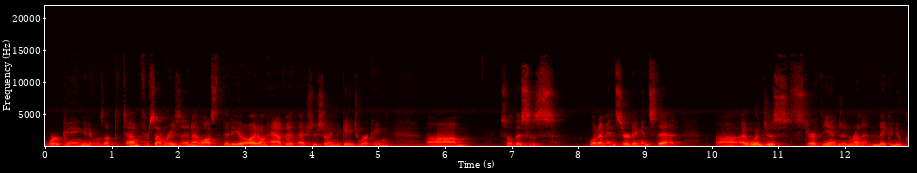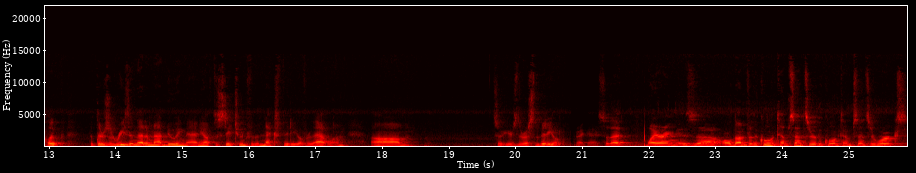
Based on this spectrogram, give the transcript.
working and it was up to temp. For some reason I lost the video. I don't have it actually showing the gauge working. Um, so this is what I'm inserting instead. Uh, I would just start the engine, run it, and make a new clip, but there's a reason that I'm not doing that, and you have to stay tuned for the next video for that one. Um, so here's the rest of the video. Alright guys, so that wiring is uh, all done for the coolant temp sensor. The coolant temp sensor works,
